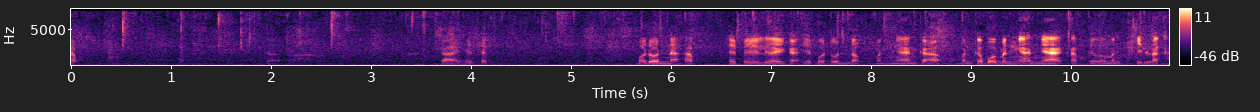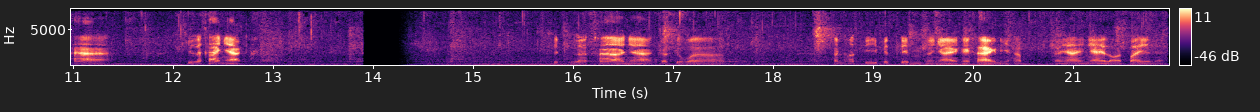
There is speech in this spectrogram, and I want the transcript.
ครับก็เฮ็ดจักบ่ดนนะครับ เฮ็ดไปเรื่อยๆก็เฮ็ดบ่ดนดอกมันงานก็มันก็บ่มันงานยากครับ แต่ว่ามันคิดราคาคิดราคายากคิดราคายากก็คือว่าคันเฮาตีเป็นเต็มซะง่ายคล้ายๆนี่ครับก็ง่ายง่ายหลอดไฟเนี่ย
